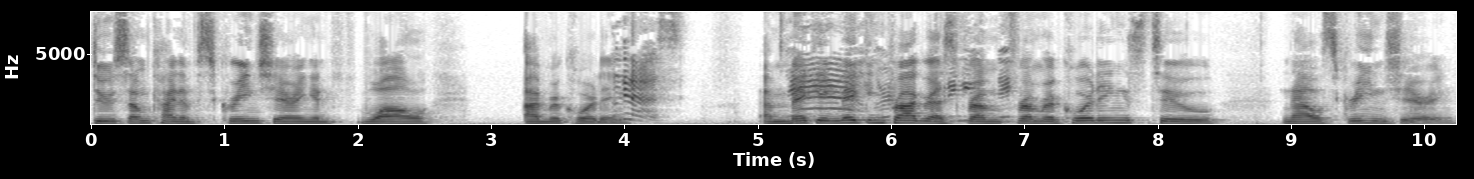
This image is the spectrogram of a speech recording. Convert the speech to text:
do some kind of screen sharing and while I'm recording. Look at us. I'm yeah, making making progress from from recordings to now screen sharing.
